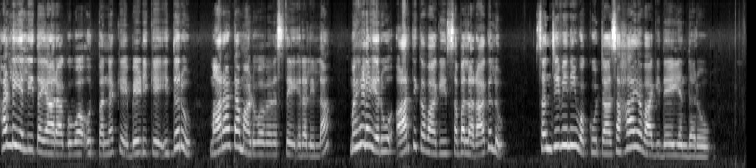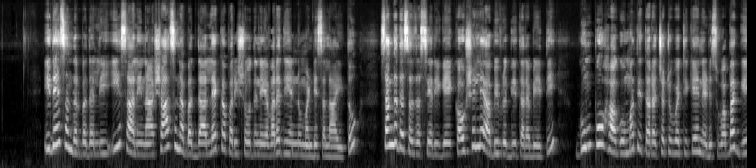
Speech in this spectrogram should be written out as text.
ಹಳ್ಳಿಯಲ್ಲಿ ತಯಾರಾಗುವ ಉತ್ಪನ್ನಕ್ಕೆ ಬೇಡಿಕೆ ಇದ್ದರೂ ಮಾರಾಟ ಮಾಡುವ ವ್ಯವಸ್ಥೆ ಇರಲಿಲ್ಲ. ಮಹಿಳೆಯರು ಆರ್ಥಿಕವಾಗಿ ಸಬಲರಾಗಲು ಸಂಜೀವಿನಿ ಒಕ್ಕೂಟ ಸಹಾಯವಾಗಿದೆ ಎಂದರು. ಇದೇ ಸಂದರ್ಭದಲ್ಲಿ ಈ ಸಾಲಿನ ಶಾಸನಬದ್ಧ ಲೆಕ್ಕ ಪರಿಶೋಧನೆಯ ವರದಿಯನ್ನು ಮಂಡಿಸಲಾಯಿತು. ಸಂಘದ ಸದಸ್ಯರಿಗೆ ಕೌಶಲ್ಯ ಅಭಿವೃದ್ಧಿ ತರಬೇತಿ, ಗುಂಪು ಹಾಗೂ ಮತ್ತಿತರ ಚಟುವಟಿಕೆ ನಡೆಸುವ ಬಗ್ಗೆ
